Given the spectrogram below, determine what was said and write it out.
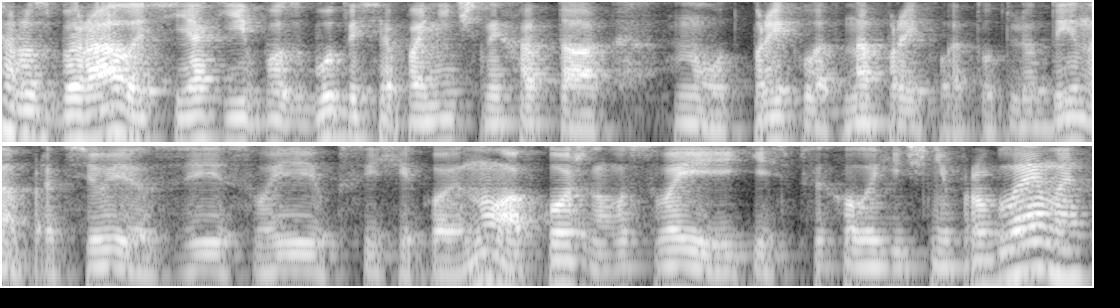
розбирались, як їй позбутися панічних атак. Ну, от Приклад, наприклад, тут людина працює зі своєю психікою. Ну, а в кожного свої якісь психологічні проблеми.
